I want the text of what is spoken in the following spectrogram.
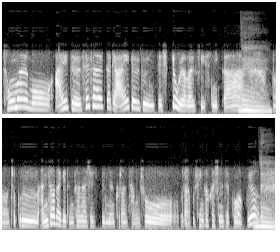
정말 뭐 아이들 세 살짜리 아이들도 이제 쉽게 올라갈 수 있으니까 네. 어, 조금 안전하게 등산하실 수 있는 그런 장소라고 생각하시면 될 것 같고요. 네.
